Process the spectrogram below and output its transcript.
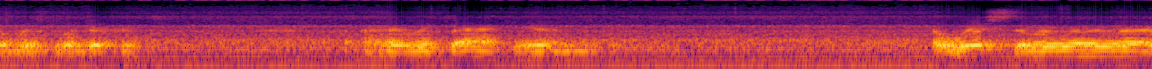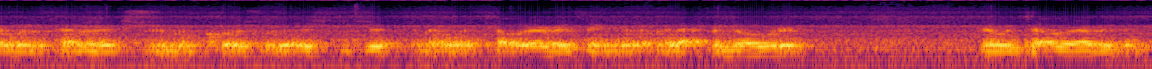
so much more different. I look back and I wish that my mother and I would have had an extremely close relationship and I would tell her everything that happened over. I would tell her everything.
